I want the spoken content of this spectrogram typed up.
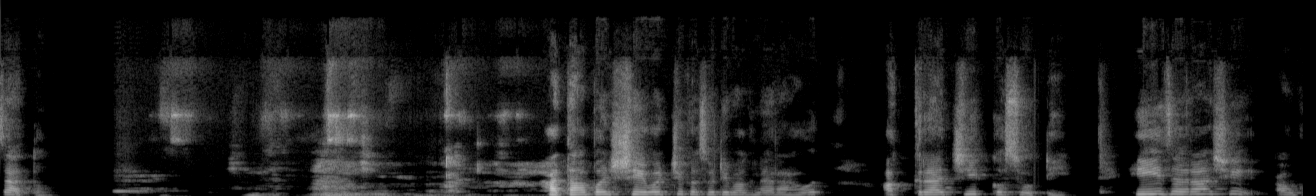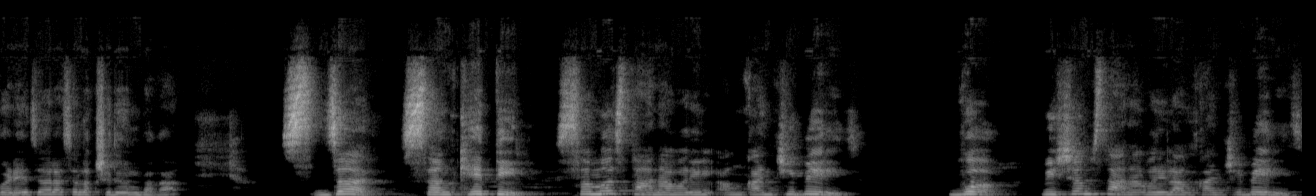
जातो. आता आपण शेवटची कसोटी बघणार आहोत. अकराची कसोटी. ही जराशी अवघड आहे जर असं लक्ष देऊन बघा. जर संख्येतील समस्थानावरील अंकांची बेरीज व विषम स्थानावरील अंकांची बेरीज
